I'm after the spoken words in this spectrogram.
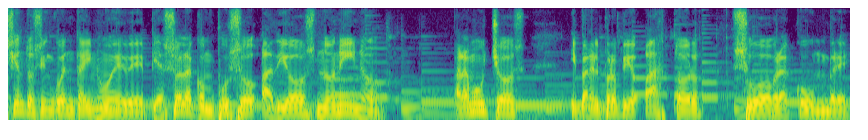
1959, Piazzolla compuso Adiós Nonino. Para muchos, y para el propio Astor, su obra cumbre.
